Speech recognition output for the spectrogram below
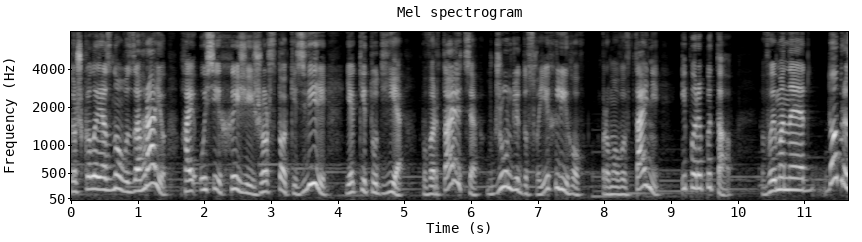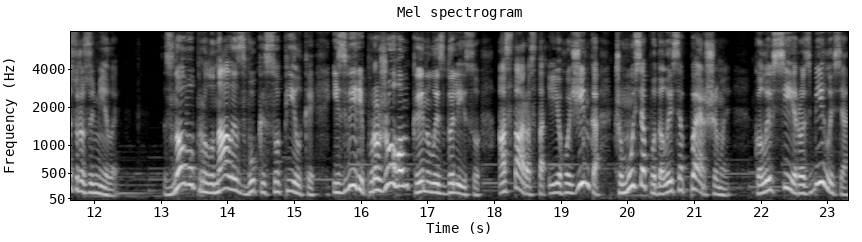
Тож, коли я знову заграю, хай усі хижі й жорстокі звірі, які тут є, повертаються в джунглі до своїх лігов, промовив тайні і перепитав: Ви мене добре зрозуміли? Знову пролунали звуки сопілки, і звірі прожогом кинулись до лісу, а староста і його жінка чомуся подалися першими. Коли всі розбіглися,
